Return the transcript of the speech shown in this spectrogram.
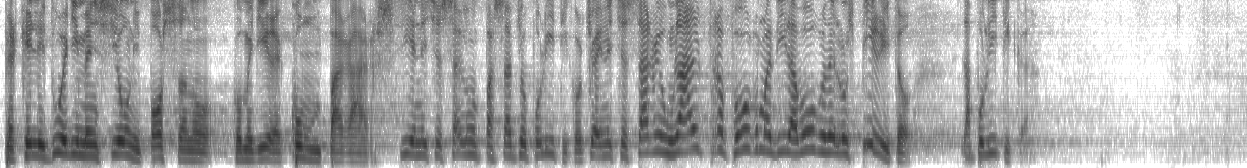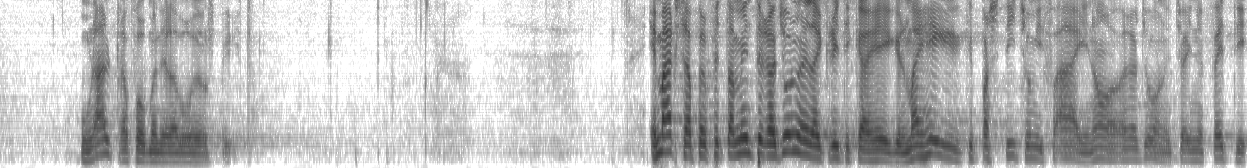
Perché le due dimensioni possano, come dire, compararsi, è necessario un passaggio politico, cioè è necessaria un'altra forma di lavoro dello spirito, la politica. Un'altra forma di lavoro dello spirito. E Marx ha perfettamente ragione nella critica a Hegel, ma Hegel che pasticcio mi fai? No, ha ragione, cioè in effetti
